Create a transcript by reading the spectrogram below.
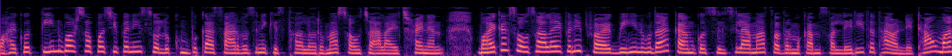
भएको तीन वर्षपछि पनि सोलुखुम्बुका सार्वजनिक स्थलहरूमा शौचालय छैनन्। भएका शौचालय पनि प्रयोगविहीन हुँदा कामको सिलसिलामा सदरमुकाम सल्लेरी तथा अन्य ठाउँमा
